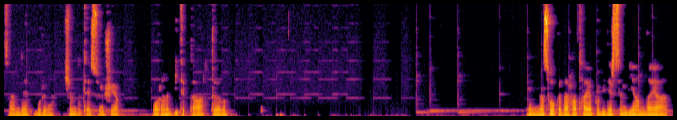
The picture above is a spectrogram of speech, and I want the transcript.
sen de buraya. Şimdi test sürüşü yap. Oranı bir tık daha arttıralım. Yani nasıl o kadar hata yapabilirsin bir anda ya?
